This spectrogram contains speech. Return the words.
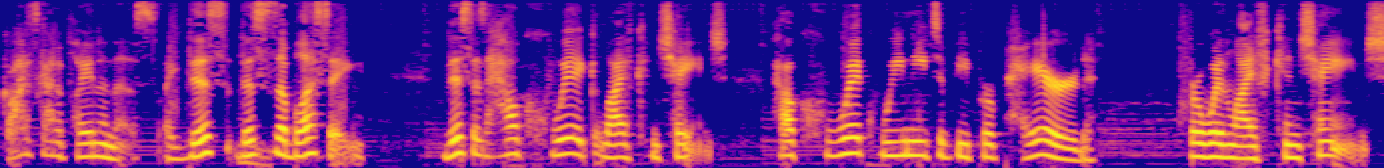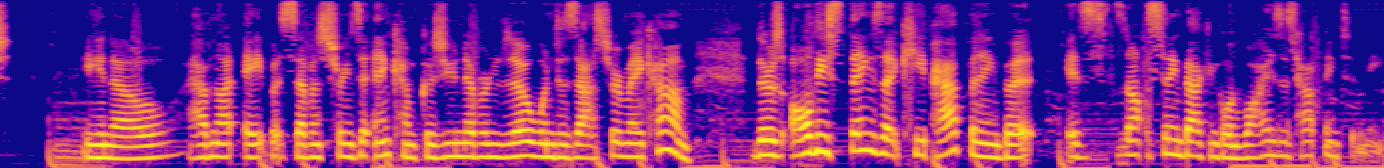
God has got a plan in this. Like this, this is a blessing. This is how quick life can change. How quick we need to be prepared for when life can change. You know, have not eight but seven streams of income because you never know when disaster may come. There's all these things that keep happening, but it's not sitting back and going, why is this happening to me?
